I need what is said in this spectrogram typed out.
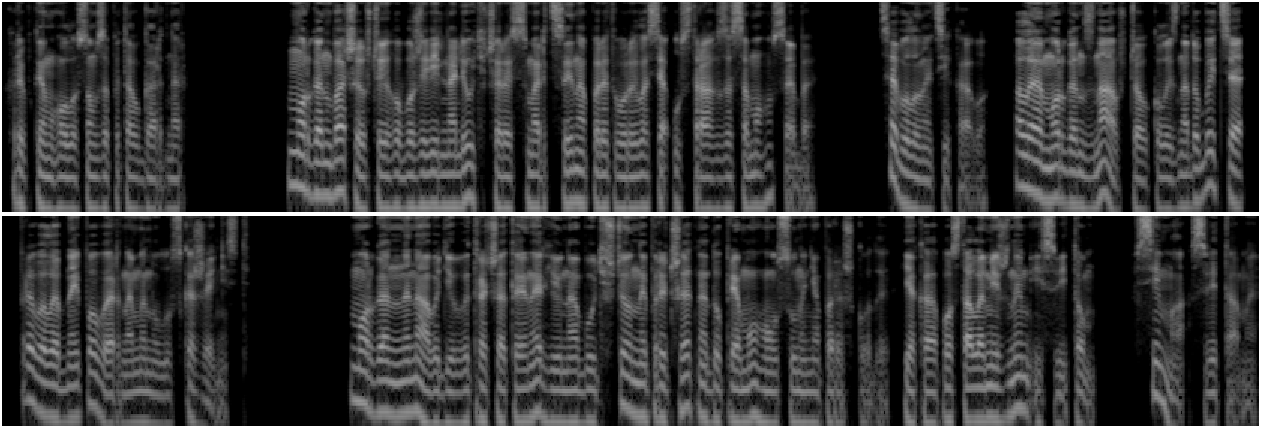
хрипким голосом запитав Гарднер. Морган бачив, що його божевільна лють через смерть сина перетворилася у страх за самого себе. Це було нецікаво, але Морган знав, що коли знадобиться, привелебний поверне минулу скаженість. Морган ненавидів витрачати енергію на будь що непричетне до прямого усунення перешкоди, яка постала між ним і світом, всіма світами.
